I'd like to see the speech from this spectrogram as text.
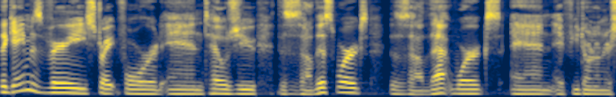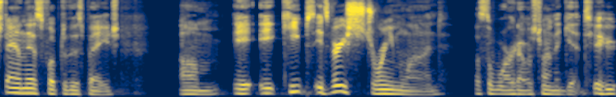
the game is very straightforward and tells you this is how this works, this is how that works, and if you don't understand this, flip to this page. Um, it it keeps it's very streamlined. That's the word I was trying to get to.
